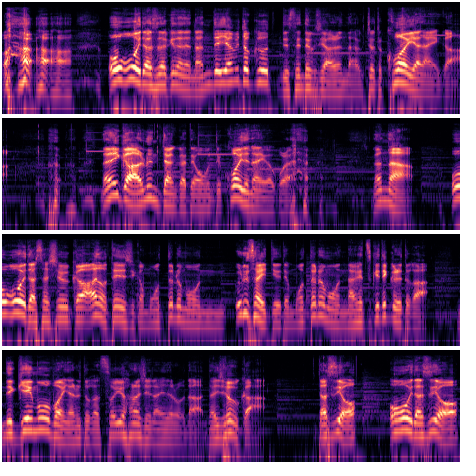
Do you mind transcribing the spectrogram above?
大声出すだけなんでなんでやめとくって選択肢あるんだちょっと怖いやないか。何かあるんちゃうんかって思って怖いじゃないかこれ。なんなん大声出した瞬間あの天使が持ってるもんうるさいって言うて持ってるもん投げつけてくるとかでゲームオーバーになるとかそういう話じゃないだろうな。大丈夫か？出すよ。大声出すよ。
